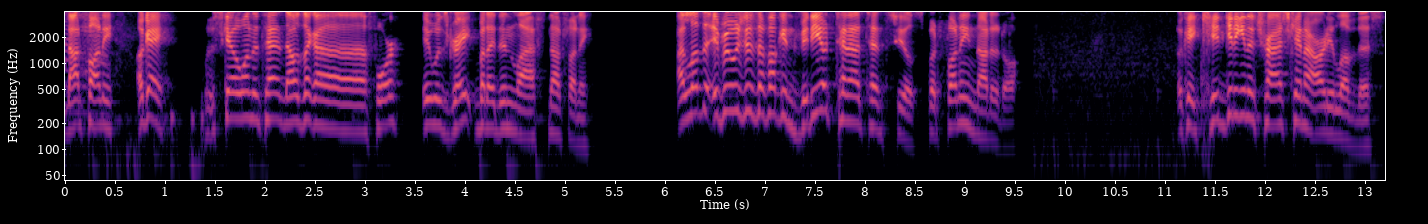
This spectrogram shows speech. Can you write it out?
Not funny. Okay. Scale 1 to 10. That was like a 4. It was great, but I didn't laugh. Not funny. I love that. If it was just a fucking video, 10 out of 10 seals. But funny, not at all. Okay, kid getting in the trash can. I already love this.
